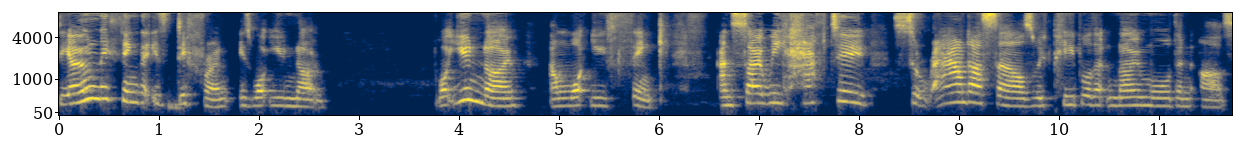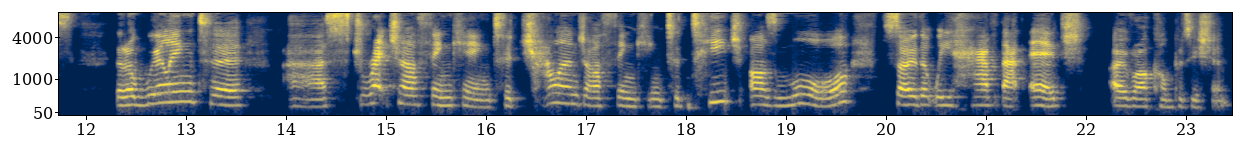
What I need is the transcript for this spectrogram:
The only thing that is different is what you know, what you know, and what you think. And so we have to surround ourselves with people that know more than us, that are willing to uh, stretch our thinking, to challenge our thinking, to teach us more so that we have that edge over our competition.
